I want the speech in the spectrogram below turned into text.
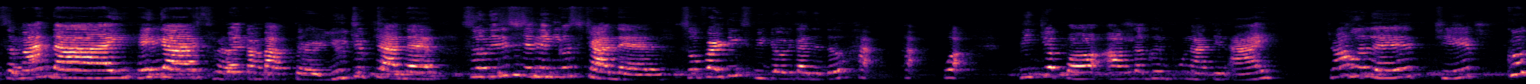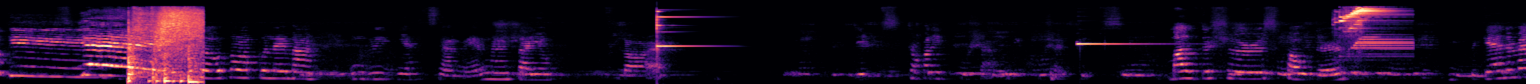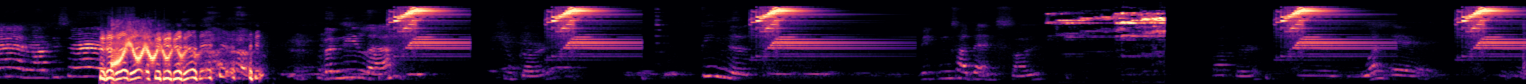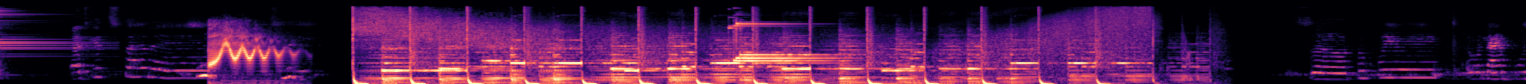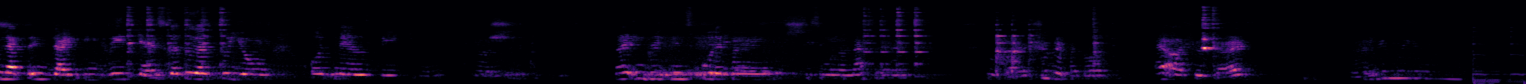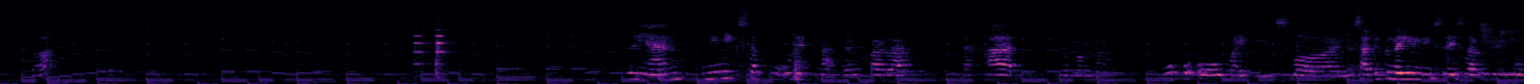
sa Manday! Hey guys! Welcome back to our YouTube channel. So this is Shaniko's channel. So for this video, we're gonna do ha, ha, wa. Video po, ang gagawin po natin ay chocolate chip cookies! Yay! So ito nga po na yung mga ingredients namin. Meron tayong flour, chips, chocolate po siya, hindi po siya chips. Maltesers powder. Bigyan naman, Maltesers! Vanilla. Sugar. Peanuts. Baking soda and salt. Butter. And one egg. Let's get started!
